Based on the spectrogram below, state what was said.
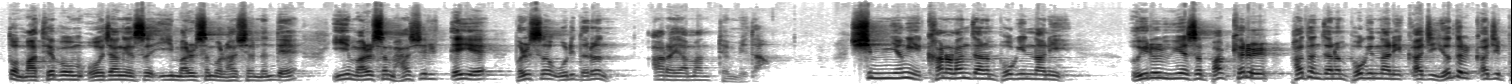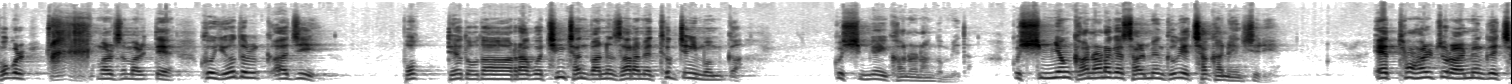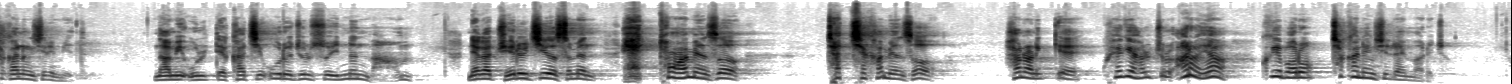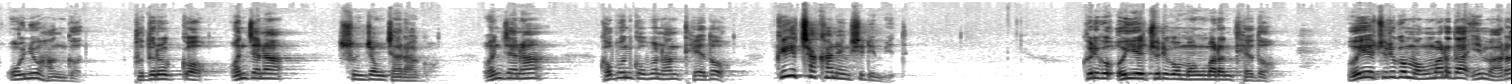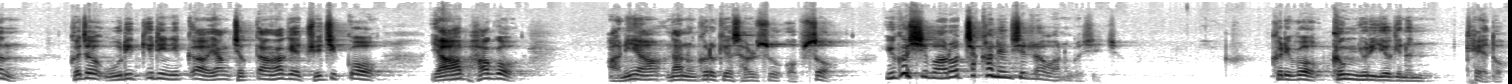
또 마태복음 5장에서 이 말씀을 하셨는데 이 말씀 하실 때에 벌써 우리들은 알아야만 됩니다. 심령이 가난한 자는 복이 있나니 의를 위해서 박해를 받은 자는 복이 있나니까지 여덟 가지 복을 쫙 말씀할 때 그 여덟 가지 복되도다라고 칭찬받는 사람의 특징이 뭡니까? 그 심령이 가난한 겁니다. 그 심령 가난하게 살면 그게 착한 행실이에요. 애통할 줄 알면 그게 착한 행실입니다. 남이 울 때 같이 울어줄 수 있는 마음. 내가 죄를 지었으면 애통하면서 자책하면서 하나님께 회개할 줄 알아야 그게 바로 착한 행실이란 말이죠. 온유한 것, 부드럽고 언제나 순종 잘하고 언제나 고분고분한 태도, 그게 착한 행실입니다. 그리고 의에 줄이고 목마른 태도, 의에 줄이고 목마르다 이 말은 그저 우리끼리니까 그냥 적당하게 죄 짓고 야합하고 아니야 나는 그렇게 살 수 없어 이것이 바로 착한 행실이라고 하는 것이죠. 그리고 극률이 여기는 태도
